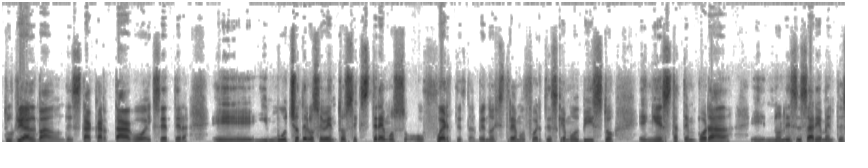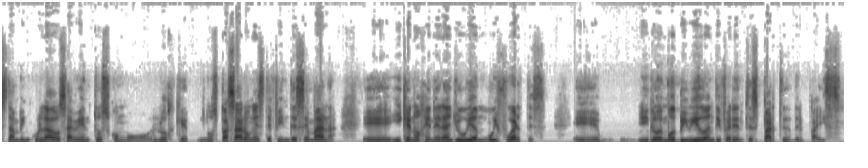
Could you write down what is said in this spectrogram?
Turrialba, donde está Cartago, etcétera, eh, y muchos de los eventos extremos o fuertes, tal vez no extremos, fuertes que hemos visto en esta temporada, eh, no necesariamente están vinculados a eventos como los que nos pasaron este fin de semana eh, y que nos generan lluvias muy fuertes. y lo hemos vivido en diferentes partes del país.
